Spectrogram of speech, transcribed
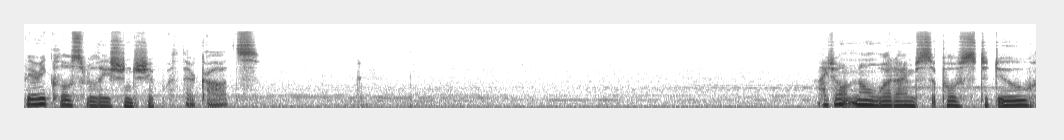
very close relationship with their gods. I don't know what I'm supposed to do.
